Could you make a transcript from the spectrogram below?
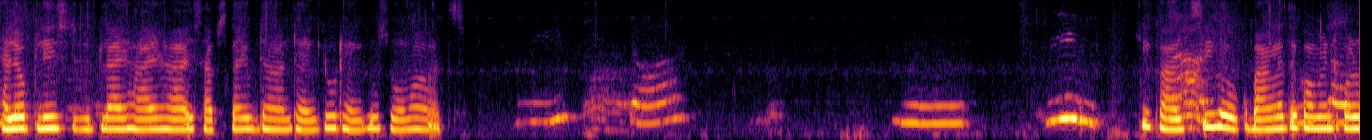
Hello please reply hi hi subscribe done thank you thank you so much কি কালসি হোক, বাংলাতে কমেন্ট করো,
